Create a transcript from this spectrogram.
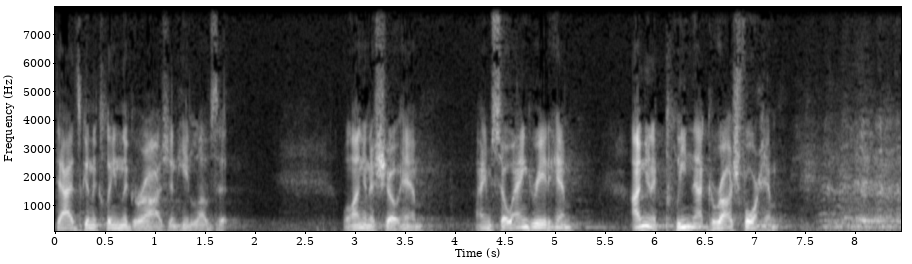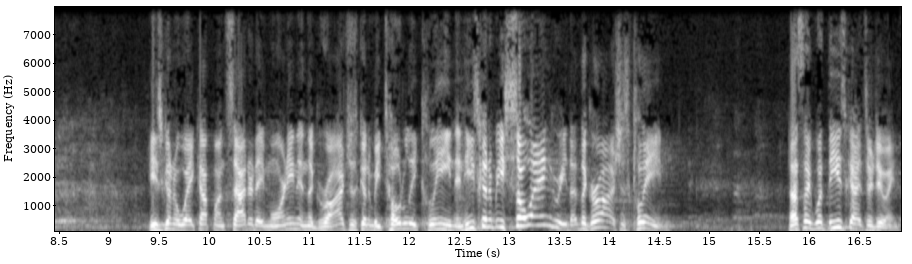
dad's going to clean the garage, and he loves it. Well, I'm going to show him. I am so angry at him. I'm going to clean that garage for him. He's going to wake up on Saturday morning and the garage is going to be totally clean, and he's going to be so angry that the garage is clean. That's like what these guys are doing.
